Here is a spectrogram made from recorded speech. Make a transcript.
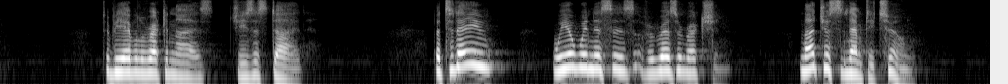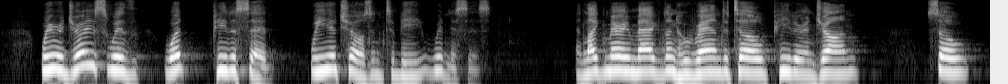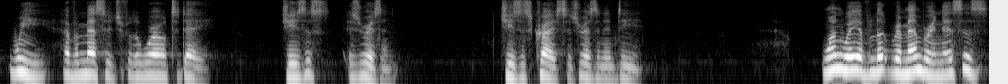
to be able to recognize Jesus died. But today, we are witnesses of a resurrection, not just an empty tomb. We rejoice with what Peter said we are chosen to be witnesses. And like Mary Magdalene, who ran to tell Peter and John, so we have a message for the world today Jesus is risen. Jesus Christ is risen indeed. One way of remembering this is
